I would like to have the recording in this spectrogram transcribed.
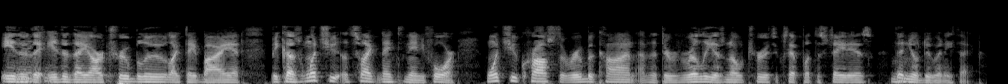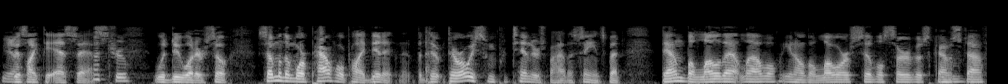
Either they either they are true blue, like they buy it, because once you it's like 1984. Once you cross the Rubicon of that there really is no truth except what the state is, hmm. then you'll do anything. Yeah. Just like the SS. That's true. Would do whatever. So some of the more powerful probably did it, but there, there are always some pretenders behind the scenes. But down below that level, you know, the lower civil service kind mm-hmm. of stuff,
